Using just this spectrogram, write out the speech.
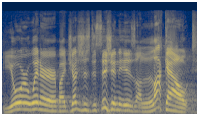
Your winner by judge's decision is a lockout.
